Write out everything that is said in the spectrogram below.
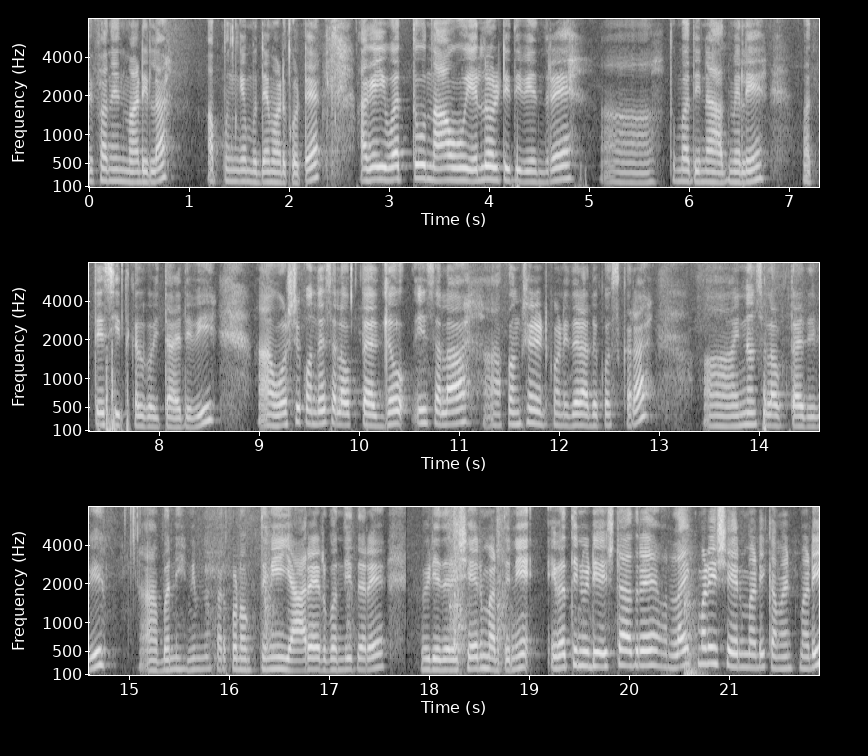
ಟಿಫನ್ ಏನು ಮಾಡಿಲ್ಲ. ಅಪ್ಪನಿಗೆ ಮುದ್ದೆ ಮಾಡಿಕೊಟ್ಟೆ. ಹಾಗೆ ಇವತ್ತು ನಾವು ಎಲ್ಲಿ ಹೊರಟಿದ್ದೀವಿ ಅಂದರೆ ತುಂಬ ದಿನ ಆದಮೇಲೆ ಮತ್ತೆ ಸೀತ್ಕಲ್ಗೆ ಹೋಗ್ತಾ ಇದ್ದೀವಿ. ವರ್ಷಕ್ಕೆ ಒಂದೇ ಸಲ ಹೋಗ್ತಾ ಇದ್ದು, ಈ ಸಲ ಫಂಕ್ಷನ್ ಇಟ್ಕೊಂಡಿದ್ದಾರೆ ಅದಕ್ಕೋಸ್ಕರ ಇನ್ನೊಂದು ಸಲ ಹೋಗ್ತಾ ಇದ್ದೀವಿ. ಬನ್ನಿ ನಿಮ್ಮನ್ನು ಕರ್ಕೊಂಡು ಹೋಗ್ತೀನಿ. ಯಾರ್ಯಾರು ಬಂದಿದ್ದಾರೆ, ವಿಡಿಯೋದಲ್ಲಿ ಶೇರ್ ಮಾಡ್ತೀನಿ. ಇವತ್ತಿನ ವಿಡಿಯೋ ಇಷ್ಟ ಆದರೆ ಒಂದು ಲೈಕ್ ಮಾಡಿ ಶೇರ್ ಮಾಡಿ ಕಮೆಂಟ್ ಮಾಡಿ.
